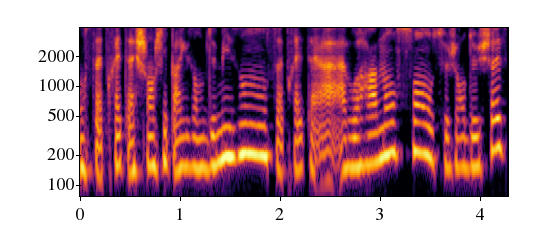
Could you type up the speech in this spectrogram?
on s'apprête à changer, par exemple, de maison, on s'apprête à avoir un enfant ou ce genre de choses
